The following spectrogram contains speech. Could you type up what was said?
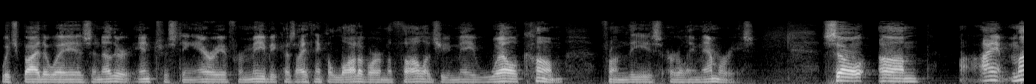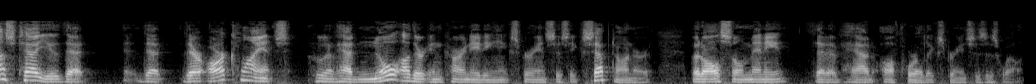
which, by the way, is another interesting area for me because I think a lot of our mythology may well come from these early memories. So um, I must tell you that, that there are clients who have had no other incarnating experiences except on Earth, but also many that have had off-world experiences as well.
